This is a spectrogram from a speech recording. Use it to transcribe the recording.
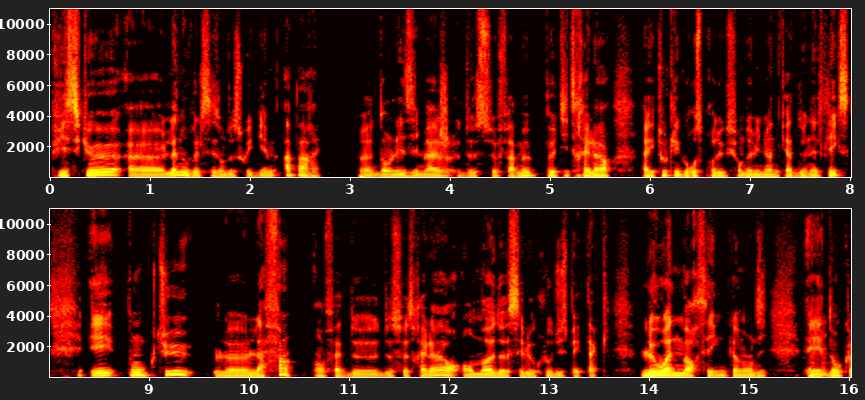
puisque euh, la nouvelle saison de Squid Game apparaît dans les images de ce fameux petit trailer avec toutes les grosses productions 2024 de Netflix et ponctue la fin en fait de, ce trailer en mode c'est le clou du spectacle, le one more thing comme on dit. Et mmh donc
